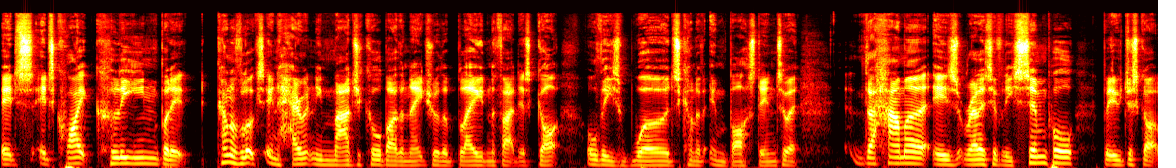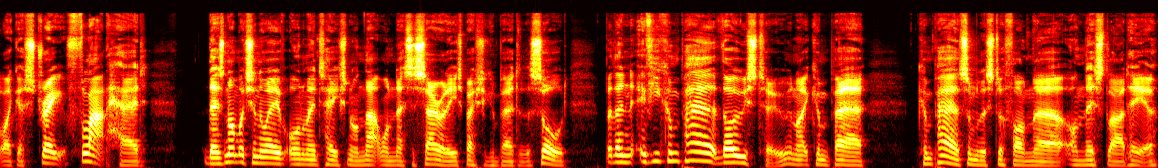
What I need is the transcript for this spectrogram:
It's it's quite clean, but it kind of looks inherently magical by the nature of the blade and the fact it's got all these words kind of embossed into it. The hammer is relatively simple, but you've just got like a straight, flat head. There's not much in the way of ornamentation on that one necessarily, especially compared to the sword. But then if you compare those two and like compare compare some of the stuff on uh, on this lad here,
